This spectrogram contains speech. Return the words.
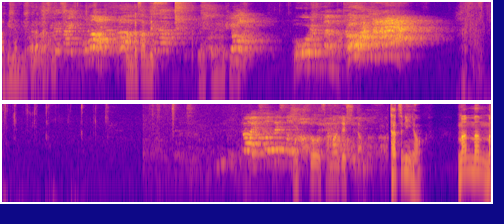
あげないんだから。本田さんです。よろしくお願いします暴力団の脅迫だなごちそうさまでした。達兄のまんまんま。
